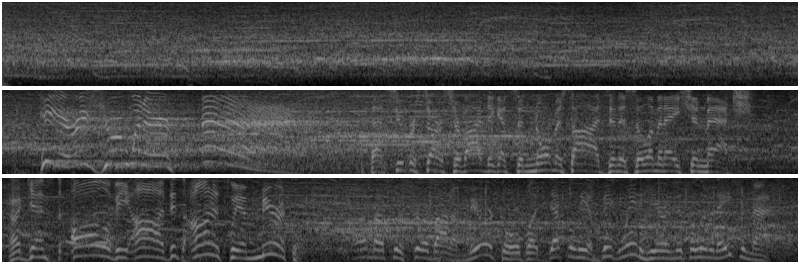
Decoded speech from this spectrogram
Here is your winner, Ass. That superstar survived against enormous odds in this elimination match. Against all of the odds, it's honestly a miracle. I'm not so sure about a miracle, but definitely a big win here in this elimination match.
